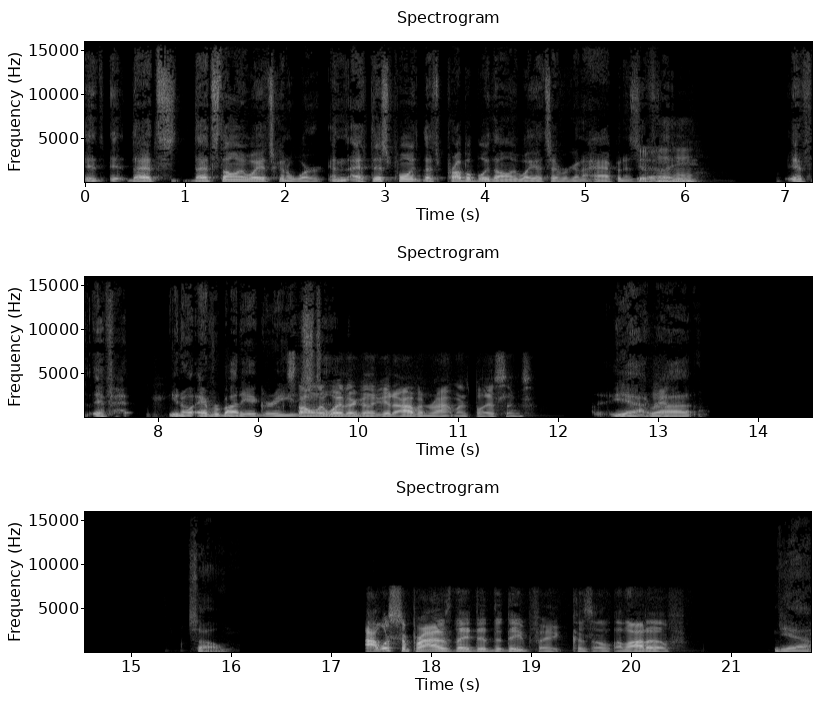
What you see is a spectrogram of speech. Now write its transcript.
It, it that's that's the only way it's going to work. And at this point, that's probably the only way it's ever going to happen is if Yeah. they, Mhm. If if you know everybody agrees. It's the only to- way they're going to get Ivan Reitman's blessings. Yeah, Yeah. right. So I was surprised they did the deep fake because a, a lot of yeah,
